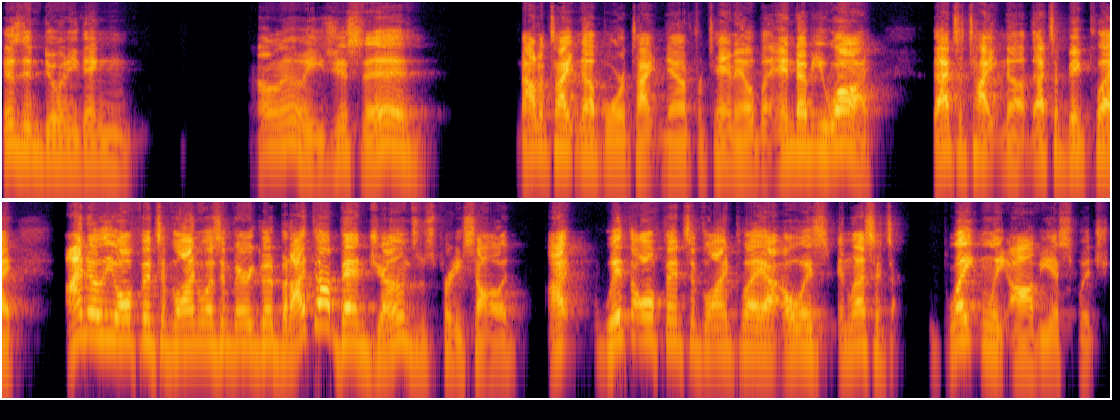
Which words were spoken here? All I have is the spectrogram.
didn't do anything. I don't know. He's just uh, not a tighten up or a tighten down for Tannehill, but NWI, that's a tighten up. That's a big play. I know the offensive line wasn't very good, but I thought Ben Jones was pretty solid. I with offensive line play, I always, unless it's blatantly obvious, which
